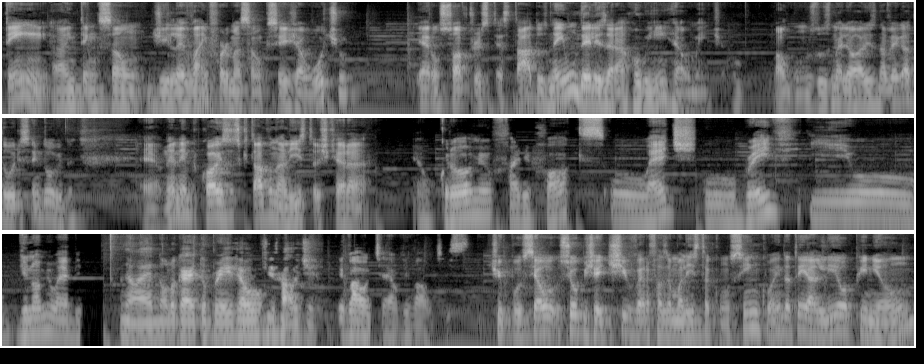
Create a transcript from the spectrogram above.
tem a intenção de levar informação que seja útil, eram softwares testados, nenhum deles era ruim realmente, alguns dos melhores navegadores, sem dúvida. É, eu nem lembro quais os que estavam na lista, acho que era É o Chrome, o Firefox, o Edge, o Brave e o Gnome Web. Não, é no lugar do Brave é o Vivaldi. Vivaldi, é o Vivaldi. Tipo, se, é o, se o objetivo era fazer uma lista com cinco, ainda tem ali a opinião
